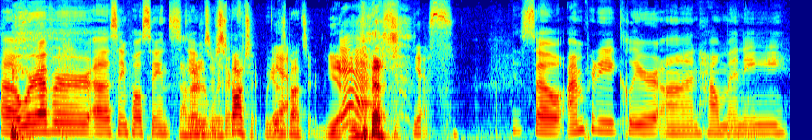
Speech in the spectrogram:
Uh, wherever uh, St. Paul Saints Now, games we're served. sponsored. We got Yeah. a sponsor. Yeah. Yeah. Yes. yes. So I'm pretty clear on how many.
